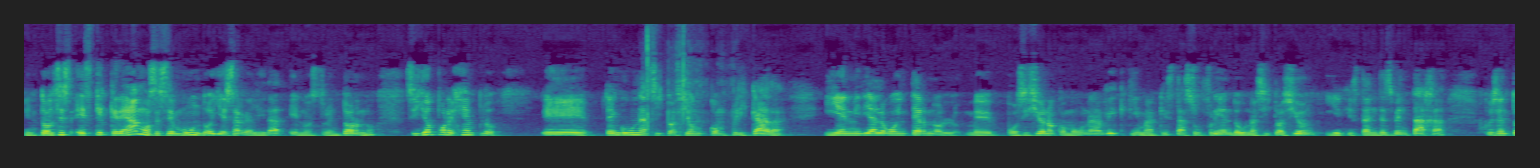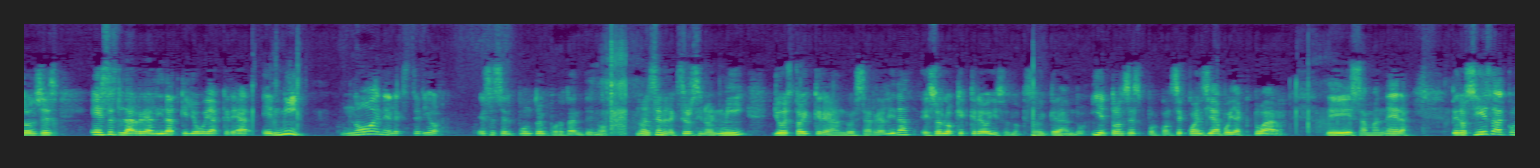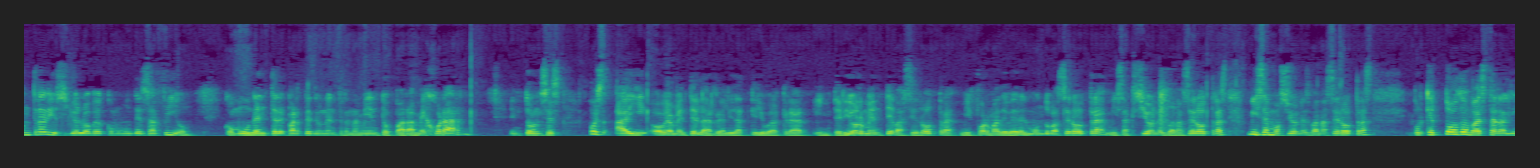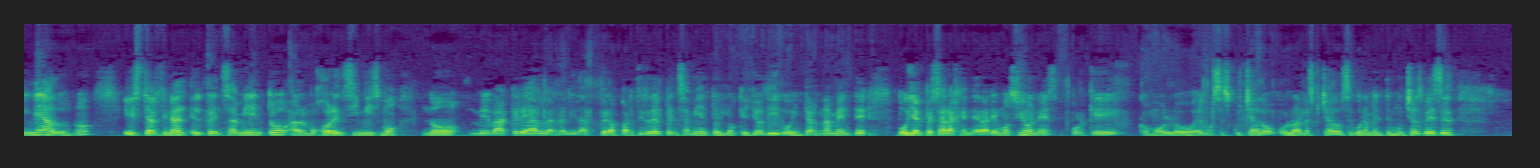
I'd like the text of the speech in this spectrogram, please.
entonces es que creamos ese mundo y esa realidad en nuestro entorno. Si yo, por ejemplo, eh, tengo una situación complicada y en mi diálogo interno me posiciono como una víctima que está sufriendo una situación y que está en desventaja, pues entonces esa es la realidad que yo voy a crear en mí, no en el exterior. Ese es el punto importante, ¿no? No es en el exterior, sino en mí. Yo estoy creando esa realidad. Eso es lo que creo y eso es lo que estoy creando. Y entonces, por consecuencia, voy a actuar de esa manera. Pero si es al contrario, si yo lo veo como un desafío, como una parte de un entrenamiento para mejorar, entonces, pues ahí obviamente la realidad que yo voy a crear interiormente va a ser otra, mi forma de ver el mundo va a ser otra, mis acciones van a ser otras, mis emociones van a ser otras, porque todo va a estar alineado, ¿no? Este, al final el pensamiento a lo mejor en sí mismo no me va a crear la realidad, pero a partir del pensamiento y lo que yo digo internamente, voy a empezar a generar emociones, porque como lo hemos escuchado o lo han escuchado seguramente muchas veces,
